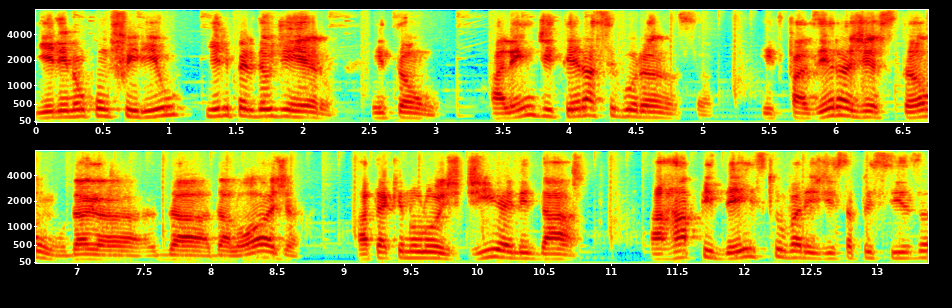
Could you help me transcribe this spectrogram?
e ele não conferiu e ele perdeu dinheiro. Então, além de ter a segurança e fazer a gestão da, da, da loja, a tecnologia ele dá a rapidez que o varejista precisa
